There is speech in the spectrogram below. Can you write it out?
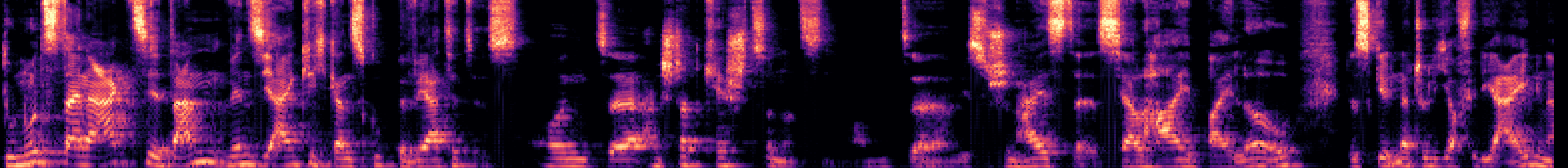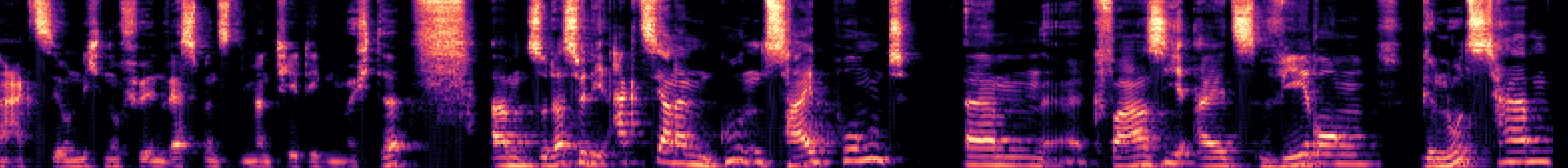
Du nutzt deine Aktie dann, wenn sie eigentlich ganz gut bewertet ist und äh, anstatt Cash zu nutzen. Und äh, wie es so schön heißt, äh, sell high, buy low. Das gilt natürlich auch für die eigene Aktie und nicht nur für Investments, die man tätigen möchte. Ähm, sodass wir die Aktie an einem guten Zeitpunkt ähm, quasi als Währung genutzt haben.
